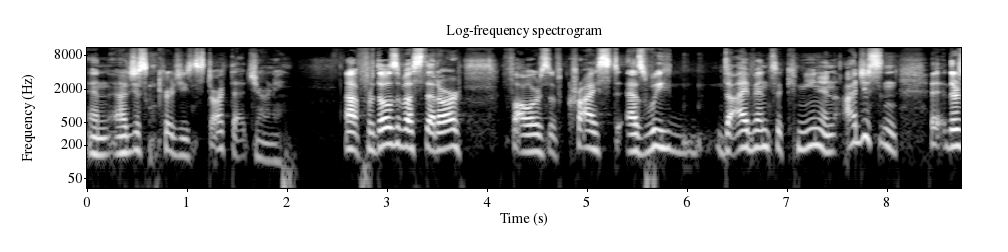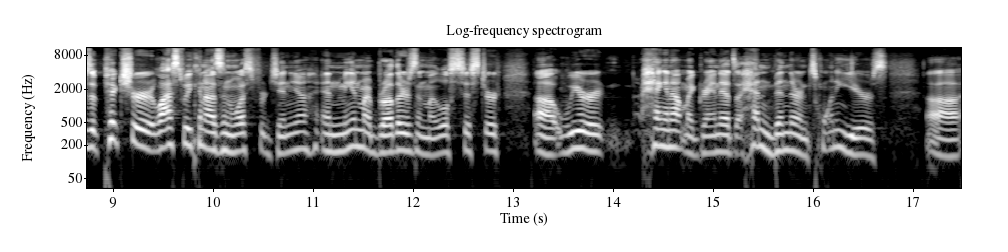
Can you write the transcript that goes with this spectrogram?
And I just encourage you, start that journey. Uh, for those of us that are followers of Christ, as we dive into communion, I just, there's a picture. Last weekend I was in West Virginia, and me and my brothers and my little sister, uh, we were hanging out at my granddad's. I hadn't been there in 20 years. Uh,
